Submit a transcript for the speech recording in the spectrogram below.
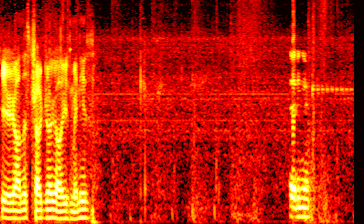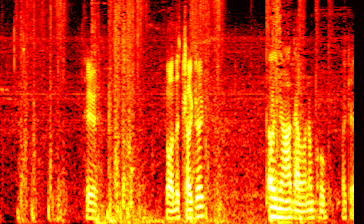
Here on this chug jug, I'll use minis. Sitting here. Here. You want this chug jug? Oh, no, I got one. I'm cool. Okay.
